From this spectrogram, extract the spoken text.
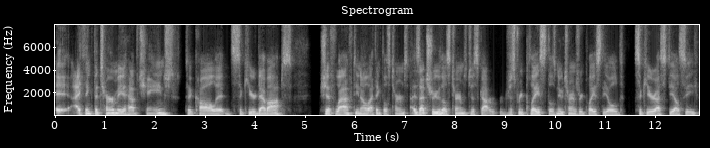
eh, I think the term may have changed to call it secure DevOps shift left you know i think those terms is that true those terms just got just replaced those new terms replaced the old secure SDLC?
